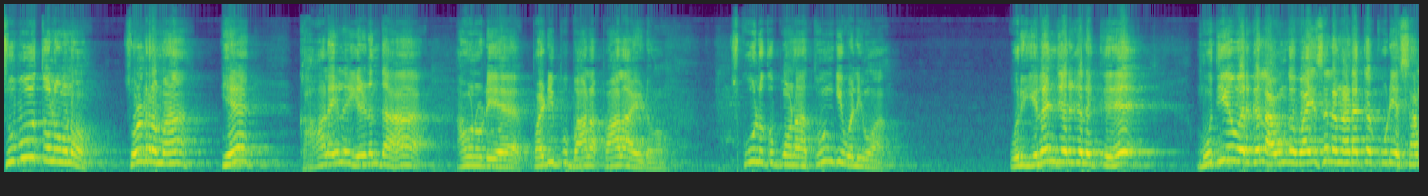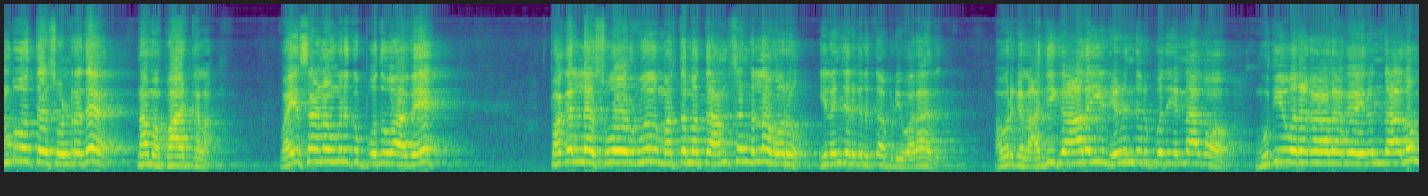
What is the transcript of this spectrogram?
சுபு தொழுவணும். சொல்கிறோமா ஏன் காலையில் எழுந்தால் அவனுடைய படிப்பு பால பாலாயிடும். ஸ்கூலுக்கு போனால் தூங்கி வலிவான். ஒரு இளைஞர்களுக்கு முதியவர்கள் அவங்க வயசில் நடக்கக்கூடிய சம்பவத்தை சொல்கிறத நாம் பார்க்கலாம். வயசானவங்களுக்கு பொதுவாகவே பகலில் சோர்வு மற்ற மற்ற அம்சங்கள்லாம் வரும். இளைஞர்களுக்கு அப்படி வராது. அவர்கள் அதிகாலையில் எழுந்திருப்பது என்னாகும்? முதியவர்களாக இருந்தாலும்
